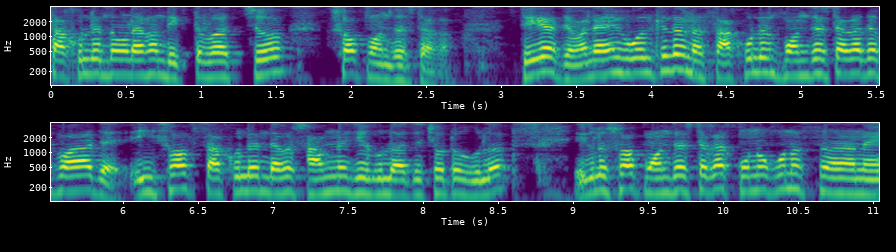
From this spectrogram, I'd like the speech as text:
সাকুলেন তোমরা এখন দেখতে পাচ্ছ, সব পঞ্চাশ টাকা। ঠিক আছে? মানে আমি বলছিলাম না, সাকুলেন পঞ্চাশ টাকাতে পাওয়া যায়। এই সব সাকুলেন, দেখো সামনে যেগুলো আছে ছোটোগুলো, এগুলো সব পঞ্চাশ টাকা। কোনো কোনো মানে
